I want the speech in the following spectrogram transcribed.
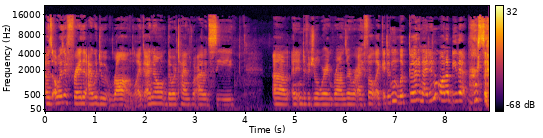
I was always afraid that I would do it wrong. Like I know there were times where I would see um, an individual wearing bronzer where I felt like it didn't look good and I didn't want to be that person.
